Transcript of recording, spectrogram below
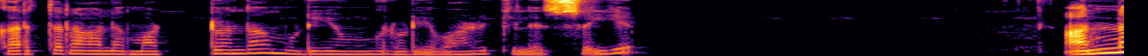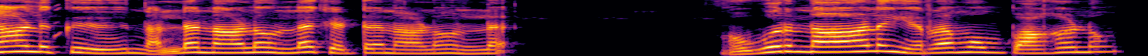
கர்த்தரால் மட்டும்தான் முடியும் உங்களுடைய வாழ்க்கையில் செய்ய. அந்நாளுக்கு நல்ல நாளும் இல்லை கெட்ட நாளும் இல்லை. ஒவ்வொரு நாளும் இரவும் பகலும்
